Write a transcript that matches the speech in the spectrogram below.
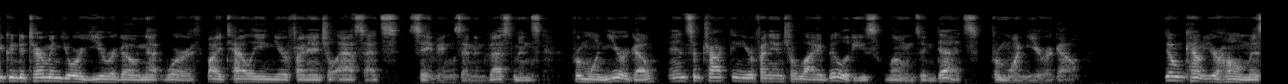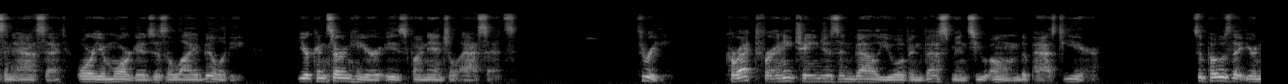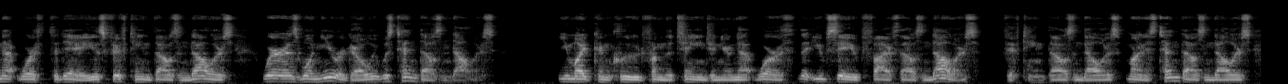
You can determine your year ago net worth by tallying your financial assets, savings, and investments from one year ago and subtracting your financial liabilities, loans, and debts from one year ago. Don't count your home as an asset or your mortgage as a liability. Your concern here is financial assets. 3. Correct for any changes in value of investments you own the past year. Suppose that your net worth today is $15,000, whereas one year ago it was $10,000. You might conclude from the change in your net worth that you've saved $5,000, $15,000 minus $10,000,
